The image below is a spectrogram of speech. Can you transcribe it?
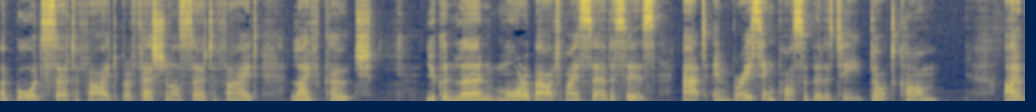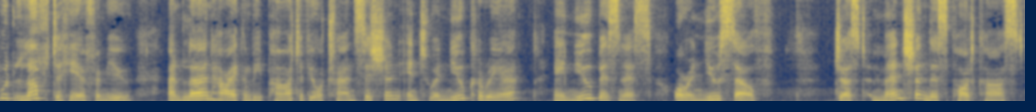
a board certified, professional certified life coach. You can learn more about my services at embracingpossibility.com. I would love to hear from you and learn how I can be part of your transition into a new career, a new business, or a new self. Just mention this podcast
